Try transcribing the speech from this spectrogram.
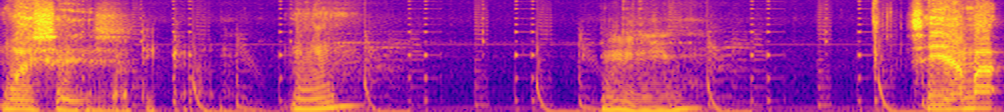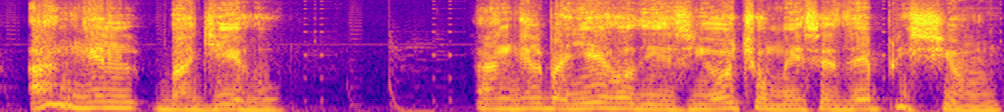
Moisés? ¿Mm? Se llama Ángel Vallejo. Ángel Vallejo, 18 meses de prisión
